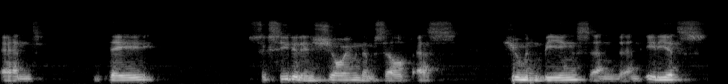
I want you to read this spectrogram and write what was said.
and they succeeded in showing themselves as human beings and, and idiots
